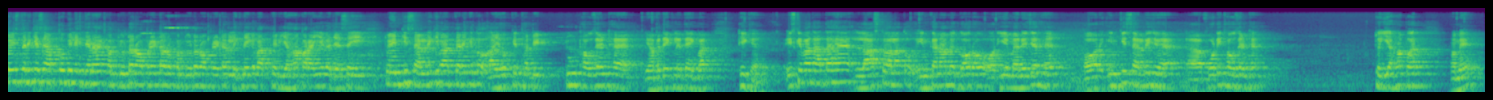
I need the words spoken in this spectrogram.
तो इस तरीके से आपको भी लिख देना है कंप्यूटर ऑपरेटर और कंप्यूटर ऑपरेटर लिखने के बाद फिर यहाँ पर आइएगा जैसे ही। तो इनकी सैलरी की बात करेंगे तो आई होप की थर्टी टू थाउज़ेंड है। यहाँ पे देख लेते हैं एक बार। ठीक है। इसके बाद आता है लास्ट वाला तो इनका नाम है गौरव और ये मैनेजर हैं और इनकी सैलरी जो है फोर्टी थाउज़ेंड है। तो यहाँ पर हमें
